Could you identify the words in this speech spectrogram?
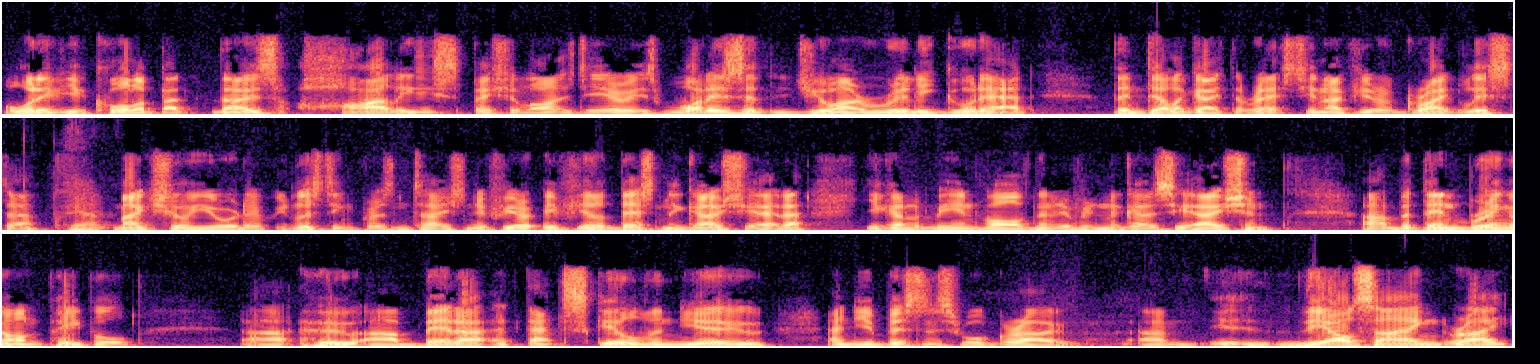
or whatever you call it, but those highly specialised areas. What is it that you are really good at? Then delegate the rest. You know, if you're a great lister, yeah. make sure you're at every listing presentation. If you're if you're the best negotiator, you've got to be involved in every negotiation. Uh, but then bring on people uh, who are better at that skill than you, and your business will grow. Um, the old saying, Ray,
